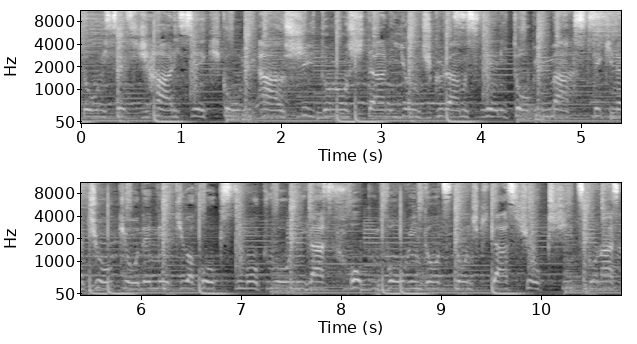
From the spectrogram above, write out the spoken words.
当に背筋張り石込み合うシートの下に 40g す。でに飛びマックス的な状況で熱気はコークスモークを逃がす。オープンフォーウィンドウズドンチキガスショックしつこなす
